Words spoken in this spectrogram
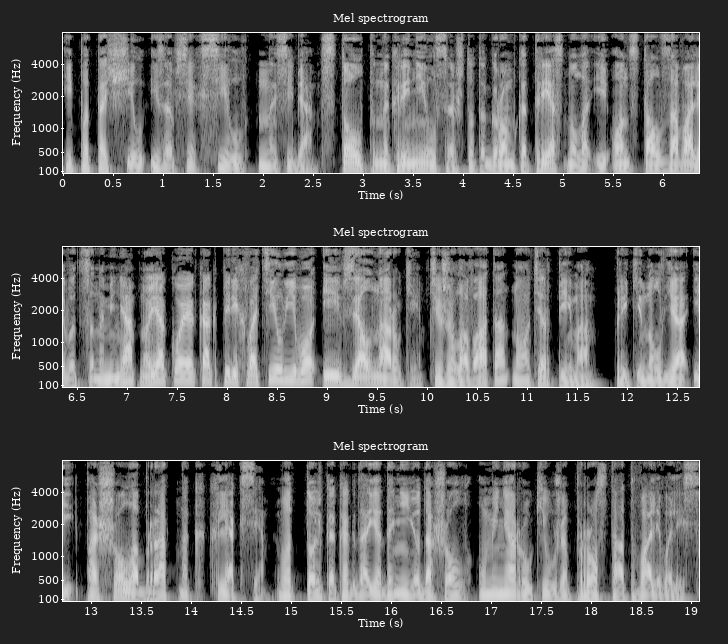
и потащил изо всех сил на себя. Столб на накренился, что-то громко треснуло, и он стал заваливаться на меня, но я кое-как перехватил его и взял на руки. Тяжеловато, но терпимо. Прикинул я и пошел обратно к кляксе. Вот только когда я до нее дошел, у меня руки уже просто отваливались.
